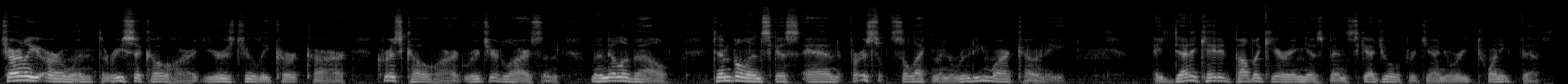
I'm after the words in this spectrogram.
Charlie Irwin, Theresa Cohart, yours truly, Kirk Carr, Chris Cohart, Richard Larson, Linda Lavelle, Tim Belinskas, and First Selectman Rudy Marconi. A dedicated public hearing has been scheduled for January 25th.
